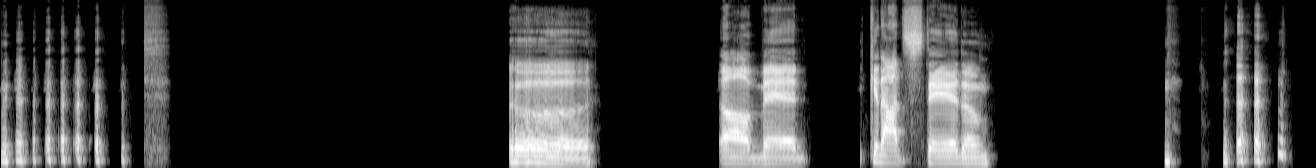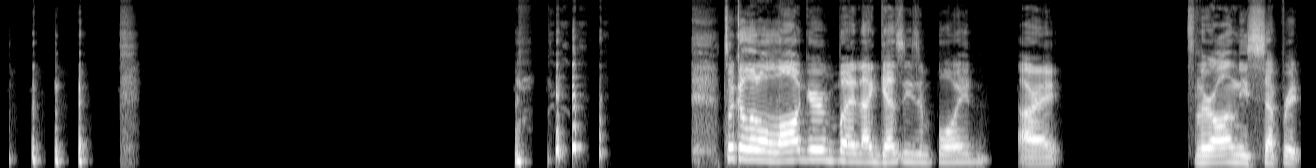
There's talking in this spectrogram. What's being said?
Ugh. Oh man, cannot stand him. Took a little longer, but I guess he's employed. All right. So they're all in these separate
